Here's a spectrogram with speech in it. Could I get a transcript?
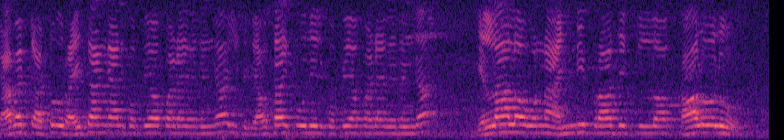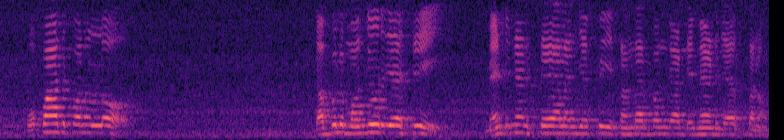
కాబట్టి అటు రైతాంగానికి ఉపయోగపడే విధంగా ఇటు వ్యవసాయ కూలీలకు ఉపయోగపడే విధంగా జిల్లాలో ఉన్న అన్ని ప్రాజెక్టుల్లో కాలువలు ఉపాధి పనుల్లో డబ్బులు మంజూరు చేసి మెయింటెనెన్స్ చేయాలని చెప్పి ఈ సందర్భంగా డిమాండ్ చేస్తున్నాం.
